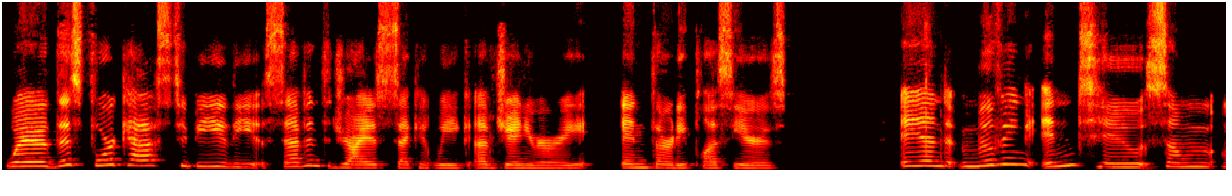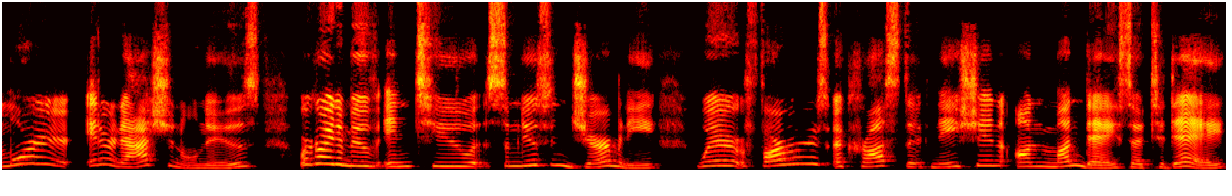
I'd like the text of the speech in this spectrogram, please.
where this forecast to be the seventh driest second week of January in 30 plus years. And moving into some more international news, we're going to move into some news in Germany, where farmers across the nation on Monday, so today,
